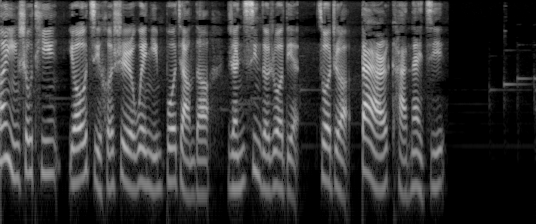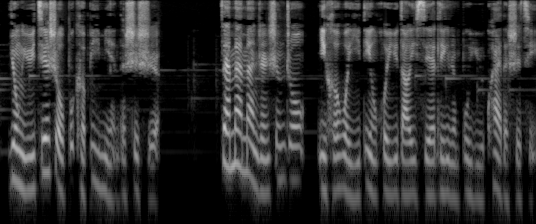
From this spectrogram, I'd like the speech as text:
欢迎收听由几何式为您播讲的《人性的弱点》，作者戴尔·卡耐基。勇于接受不可避免的事实，在漫漫人生中，你和我一定会遇到一些令人不愉快的事情。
